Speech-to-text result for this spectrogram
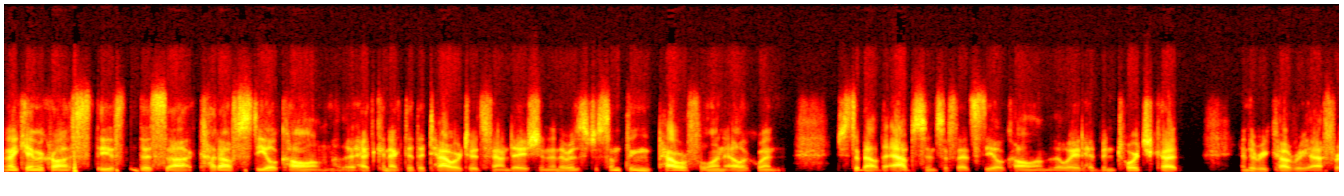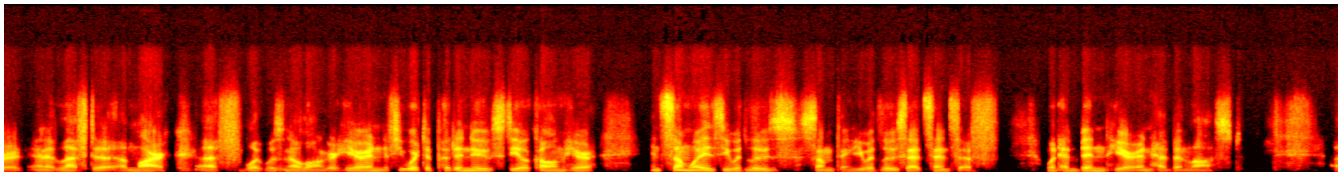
And I came across these, this uh, cut off steel column that had connected the tower to its foundation. And there was just something powerful and eloquent just about the absence of that steel column, the way it had been torch cut in the recovery effort and it left a, a, mark of what was no longer here. And if you were to put a new steel column here, in some ways you would lose something. You would lose that sense of what had been here and had been lost.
